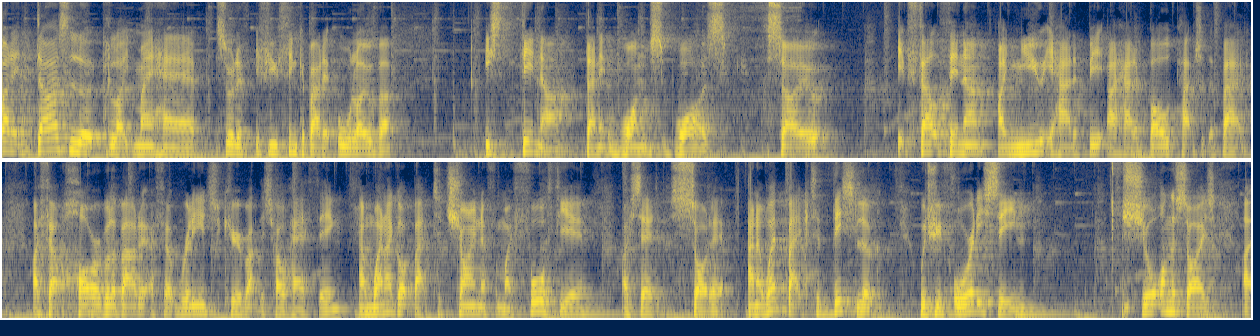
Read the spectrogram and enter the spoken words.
but it does look like my hair, sort of, if you think about it all over, is thinner than it once was. So it felt thinner. I knew it had a bit, I had a bald patch at the back. I felt horrible about it. I felt really insecure about this whole hair thing. And when I got back to China for my fourth year, I said, sod it. And I went back to this look, which we've already seen short on the sides. I,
